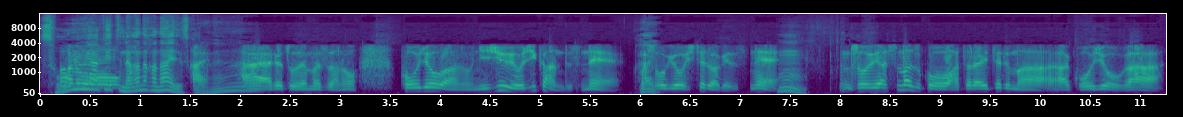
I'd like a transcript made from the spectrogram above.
そういう夜景ってなかなかないですかはい、らね。はい、ありがとうございます。あの、工場はあの24時間ですね、まあはい創業してるわけですね。うん。そういう休まずこう働いてるまあ工場が、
